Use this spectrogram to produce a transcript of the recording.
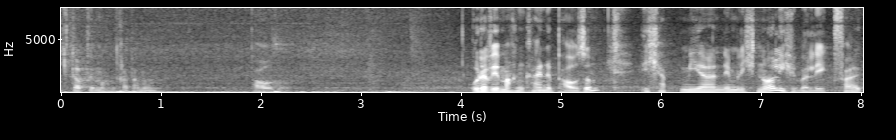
Ich glaube, wir machen gerade einmal Pause. Oder wir machen keine Pause. Ich habe mir nämlich neulich überlegt, Falk,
